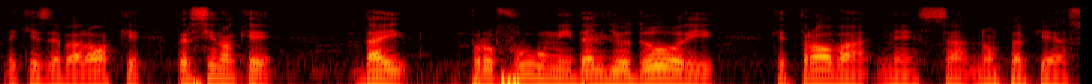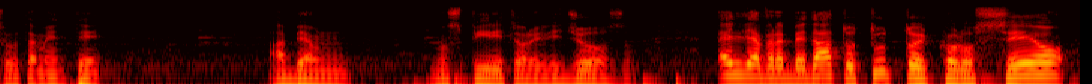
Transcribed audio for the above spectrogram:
le chiese barocche, persino anche dai profumi, dagli odori che trova in essa, non perché assolutamente abbia un, uno spirito religioso. Egli avrebbe dato tutto il Colosseo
